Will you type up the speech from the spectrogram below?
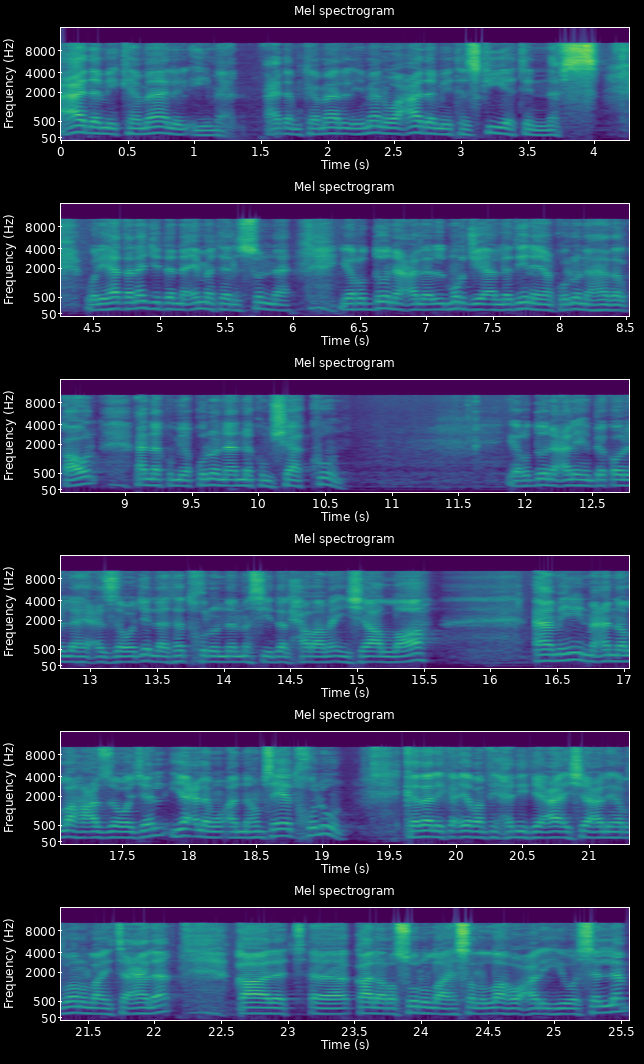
عدم كمال الإيمان. عدم كمال الإيمان وعدم تزكية النفس. ولهذا نجد أن أئمة السنة يردون على المرجئة الذين يقولون هذا القول أنكم يقولون أنكم شاكون. يردون عليهم بقول الله عز وجل لا تدخلن المسجد الحرام إن شاء الله. آمنين مع أن الله عز وجل يعلم أنهم سيدخلون. كذلك أيضا في حديث عائشة عليه رضوان الله تعالى قالت آه قال رسول الله صلى الله عليه وسلم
